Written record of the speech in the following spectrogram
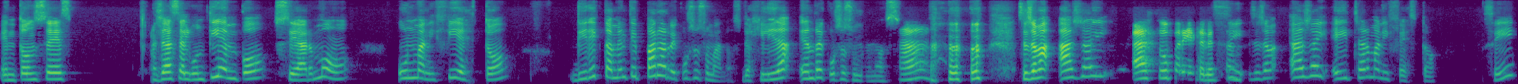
Entonces, ya hace algún tiempo se armó un manifiesto directamente para recursos humanos, de agilidad en recursos humanos. Ah. se llama Agile Ah, súper interesante. Sí, se llama Agile HR Manifesto, ¿sí?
